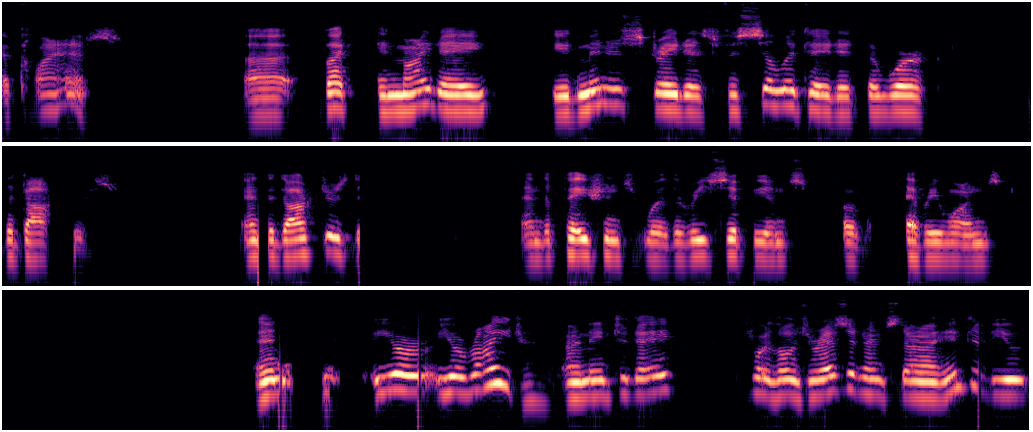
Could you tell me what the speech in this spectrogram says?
a class. Uh, but in my day, the administrators facilitated the work of the doctors. And the doctors and the patients were the recipients of everyone's. And you're you're right. I mean, today, for those residents that I interviewed,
